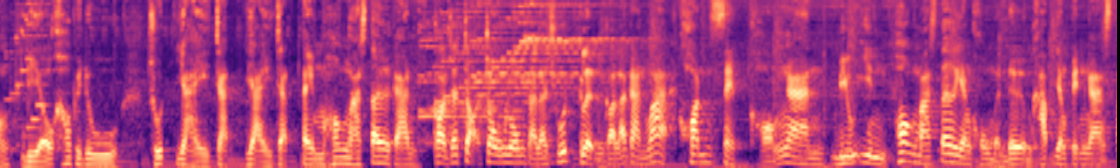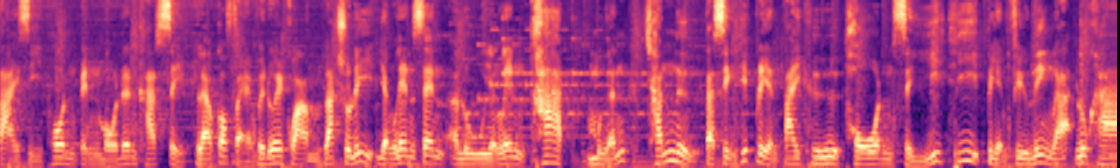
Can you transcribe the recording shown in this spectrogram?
2 เดี๋ยวเข้าไปดูชุดใหญ่จัดใหญ่จัดเต็มห้องมาสเตอร์กันก่อนจะเจาะจงลงแต่ละชุดเกริ่นก่อนละกันว่าคอนเซปต์ของงานบิวอินห้องมาสเตอร์ยังคงเหมือนเดิมครับ ยังเป็นงานสไตล์สีพ่นเป็นโมเดิร์นคลาสสิกแล้วก็แฝงไปด้วยความลักชัวรี่ยังเล่นเส้นอลูยังเล่นคาดเหมือนชั้นหนึ่งแต่สิ่งที่เปลี่ยนไปคือโทนสีที่เปลี่ยนฟิลลิ่งละลูกค้า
